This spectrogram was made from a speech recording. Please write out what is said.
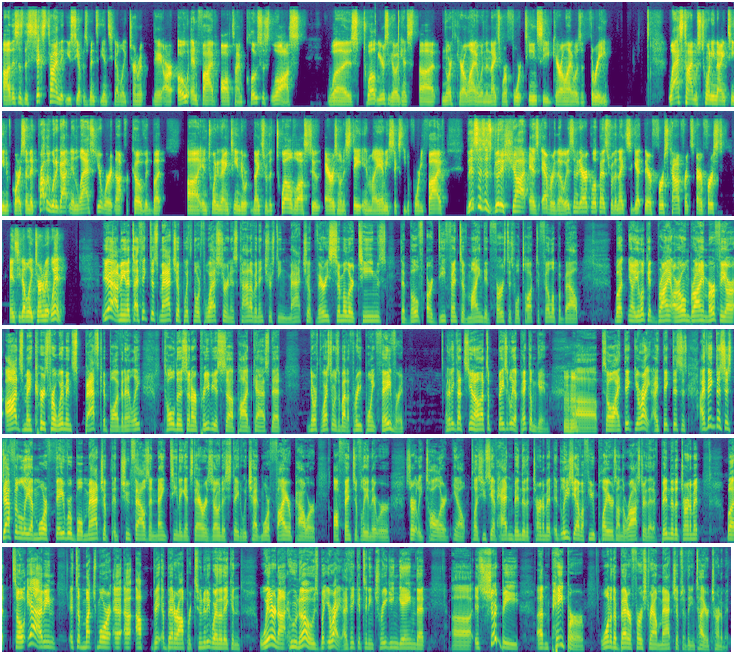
Uh, this is the sixth time that UCF has been to the NCAA tournament. They are 0 and 5 all time. Closest loss was 12 years ago against uh, North Carolina when the Knights were a 14 seed. Carolina was a three. Last time was 2019, of course, and they probably would have gotten in last year were it not for COVID. But uh, in 2019, the Knights were the 12 loss to Arizona State in Miami, 60 to 45. This is as good a shot as ever, though, isn't it, Eric Lopez, for the Knights to get their first conference or first NCAA tournament win? Yeah, I mean, I think this matchup with Northwestern is kind of an interesting matchup. Very similar teams that both are defensive minded first, as we'll talk to Philip about. But you know, you look at Brian, our own Brian Murphy, our odds makers for women's basketball, evidently told us in our previous uh, podcast that Northwestern was about a three point favorite. I think that's you know that's a basically a pick'em game. Mm-hmm. Uh, so I think you're right. I think this is I think this is definitely a more favorable matchup than 2019 against Arizona State, which had more firepower offensively and they were certainly taller. You know, plus UCF hadn't been to the tournament. At least you have a few players on the roster that have been to the tournament. But so yeah, I mean, it's a much more uh, uh, a better opportunity. Whether they can win or not, who knows? But you're right. I think it's an intriguing game that uh, it should be on paper one of the better first round matchups of the entire tournament.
